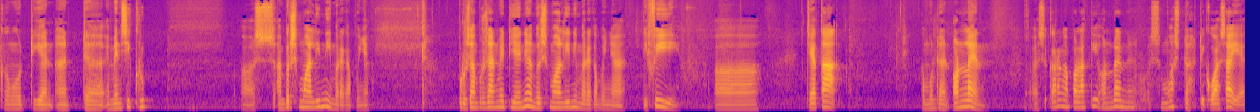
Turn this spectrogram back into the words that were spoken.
kemudian ada MNC Group uh, hampir semua lini mereka punya perusahaan-perusahaan media ini hampir semua lini mereka punya TV, uh, eh, cetak, kemudian online. Uh, sekarang apalagi online semua sudah dikuasai ya.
